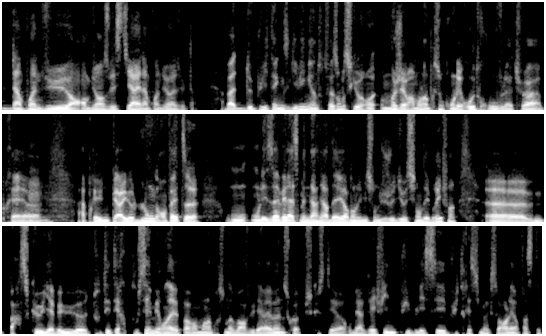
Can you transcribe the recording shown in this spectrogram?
d'un point de vue ambiance vestiaire et d'un point de vue résultat. Bah, depuis Thanksgiving, hein, de toute façon, parce que euh, moi j'ai vraiment l'impression qu'on les retrouve là, tu vois, après euh, Mhm. après une période longue. En fait, euh, on, on les avait la semaine dernière d'ailleurs dans l'émission du jeudi aussi en débrief, hein, euh, parce qu'il y avait eu euh, tout était repoussé, mais on n'avait pas vraiment l'impression d'avoir vu les Ravens, quoi, puisque c'était euh, Robert Griffin, puis blessé, puis Tracy McSorley. Enfin, c'était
